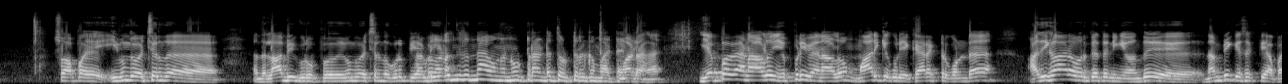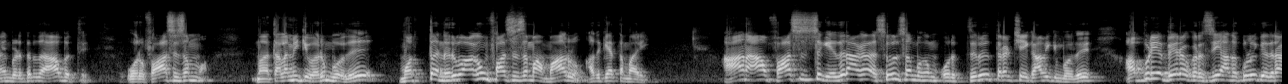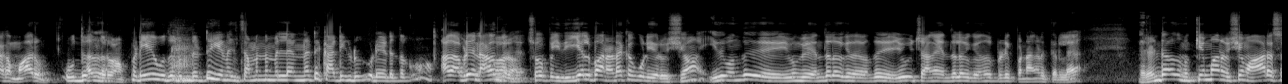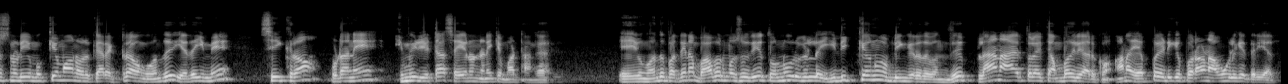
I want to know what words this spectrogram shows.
ஸோ அப்போ இவங்க வச்சிருந்த அந்த லாபி குரூப் இவங்க வச்சிருந்த குரூப் அப்படி இருந்திருந்தா அவங்க நூற்றாண்டை தொட்டு இருக்க மாட்டாங்க. மாட்டாங்க. எப்போ வேணாலும் எப்படி வேணாலும் மாறிக்கக்கூடிய கேரக்டர் கொண்ட அதிகார வர்க்கத்தை நீங்கள் வந்து நம்பிக்கை சக்தியாக பயன்படுத்துறது ஆபத்து. ஒரு ஃபாசிசம் தலைமைக்கு வரும்போது மொத்த நிர்வாகம் ஃபாசிசமாக மாறும். அதுக்கேற்ற மாதிரி. ஆனால் ஃபாசிஸ்டுக்கு எதிராக சிவில் சமூகம் ஒரு திரு திரட்சியை காமிக்கும் போது அப்படியே பேரோக்ரஸி அந்த குழுக்கு எதிராக மாறும். உதிர்ந்துரும் அப்படியே உதிர்ந்துட்டு எனக்கு சம்மந்தம் இல்லைன்னுட்டு காட்டி கொடுக்கக்கூடிய இடத்துக்கும் அது அப்படியே நகர்ந்துடும் ஸோ இப்போ இது இயல்பாக நடக்கக்கூடிய ஒரு விஷயம். இது வந்து இவங்க எந்த அளவுக்கு இதை வந்து யூகிச்சாங்க எந்த அளவுக்கு வந்து ப்ரிடிக்ட் பண்ணாங்கன்னு தெரியல. ரெண்டாவது முக்கியமான விஷயம் ஆர்எஸ்எஸ்னுடைய முக்கியமான ஒரு கேரக்டர் அவங்க வந்து எதையுமே சீக்கிரம் உடனே இமீடியட்டாக செய்யணும்னு நினைக்க மாட்டாங்க. இவங்க வந்து பார்த்தீங்கன்னா பாபர் மசூதியை தொண்ணூறுகளில் இடிக்கணும் அப்படிங்கிறது வந்து பிளான் ஆயிரத்தி தொள்ளாயிரத்தி ஐம்பதுலையா இருக்கும் ஆனால் எப்போ இடிக்க போகிறாங்கன்னு அவங்களுக்கே தெரியாது.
